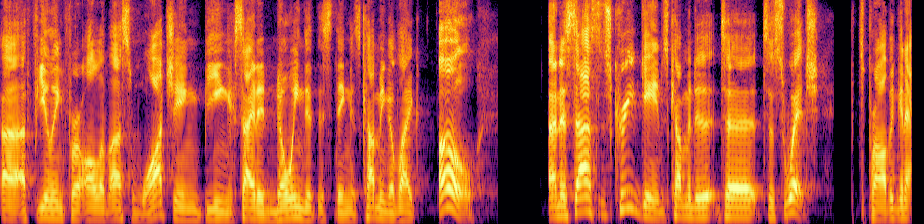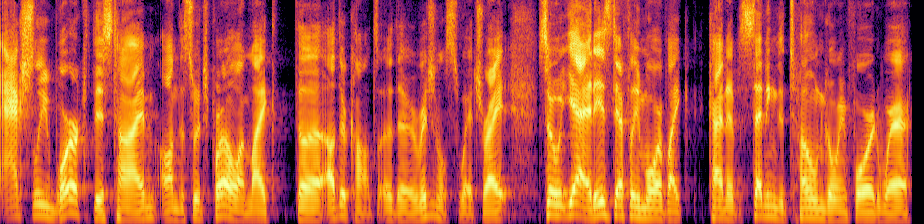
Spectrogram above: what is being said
a feeling for all of us watching, being excited, knowing that this thing is coming of like, oh, an Assassin's Creed game's coming to, to, to Switch. It's probably going to actually work this time on the Switch Pro, unlike the other console, the original Switch, right? So yeah, it is definitely more of like kind of setting the tone going forward, where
